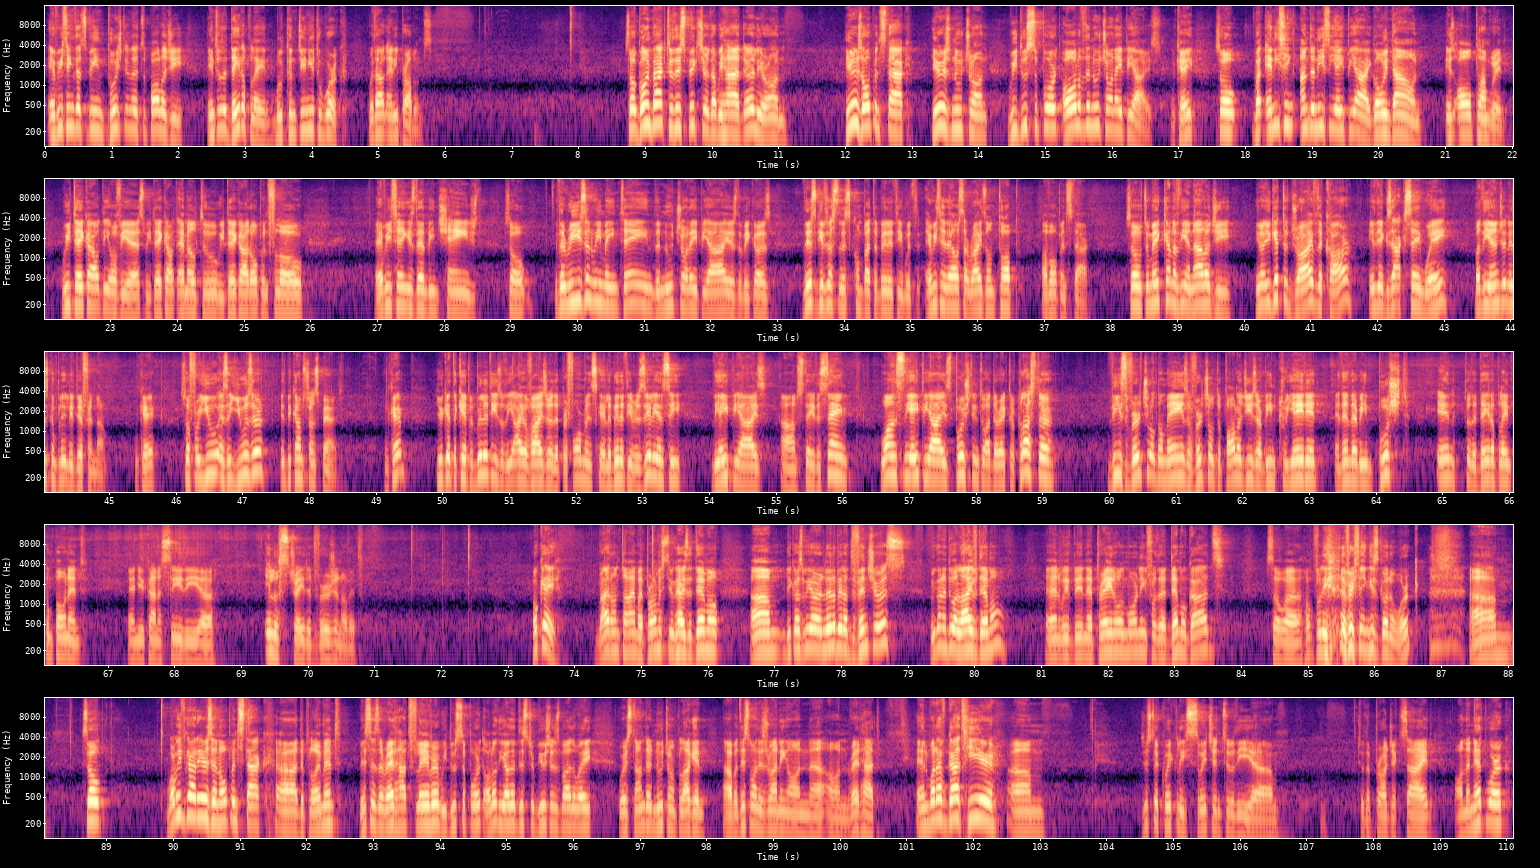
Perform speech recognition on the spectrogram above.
Everything that's being pushed in the topology into the data plane will continue to work without any problems. So going back to this picture that we had earlier on, here's OpenStack, here's Neutron. We do support all of the Neutron APIs, okay? So, but anything underneath the API going down is all PlumGrid. We take out the OVS, we take out ML2, we take out OpenFlow. Everything is then being changed. So the reason we maintain the Neutron API is because this gives us this compatibility with everything else that rides on top of OpenStack. So to make kind of the analogy, you know, you get to drive the car in the exact same way, but the engine is completely different now. Okay? So for you as a user, it becomes transparent. Okay? You get the capabilities of the IO Visor, the performance, scalability, resiliency. The APIs um, stay the same. Once the API is pushed into our director cluster, these virtual domains or virtual topologies are being created and then they're being pushed into the data plane component and you kind of see the uh, illustrated version of it. Okay, right on time. I promised you guys a demo. Um, because we are a little bit adventurous, we're going to do a live demo. And we've been uh, praying all morning for the demo gods. So uh, hopefully everything is going to work. Um, so what we've got here is an OpenStack uh, deployment. This is a Red Hat flavor. We do support all of the other distributions, by the way. We're standard Neutron plugin, uh, but this one is running on, uh, on Red Hat. And what I've got here, um, just to quickly switch into the, um, to the project side. On the network,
